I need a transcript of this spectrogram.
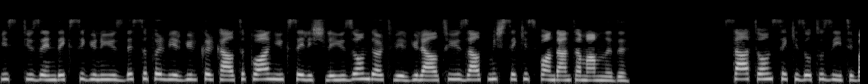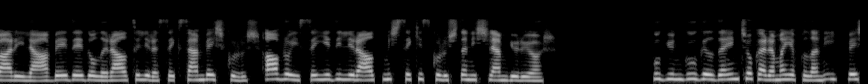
BIST 100 endeksi günü %0,46 puan yükselişle 114,668 puandan tamamladı. Saat 18.30 itibariyle ABD doları 6 lira 85 kuruş, avro ise 7 lira 68 kuruştan işlem görüyor. Bugün Google'da en çok arama yapılan ilk 5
